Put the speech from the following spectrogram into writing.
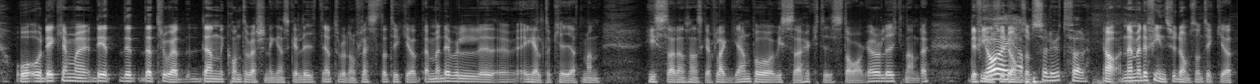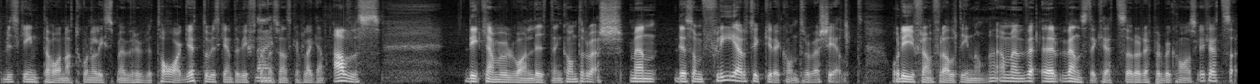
Och, och det kan man, det, det, där tror jag att den kontroversen är ganska liten. Jag tror att de flesta tycker att men det är väl eh, helt okej att man hissar den svenska flaggan på vissa högtidsdagar och liknande. Det finns Jag ju är de som absolut för. Ja, nej, men det finns ju de som tycker att vi ska inte ha nationalism överhuvudtaget och vi ska inte vifta Nej. med svenska flaggan alls. Det kan väl vara en liten kontrovers. Men det som fler tycker är kontroversiellt, och det är ju framförallt inom ja, men eh, vänsterkretsar och republikanska kretsar,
